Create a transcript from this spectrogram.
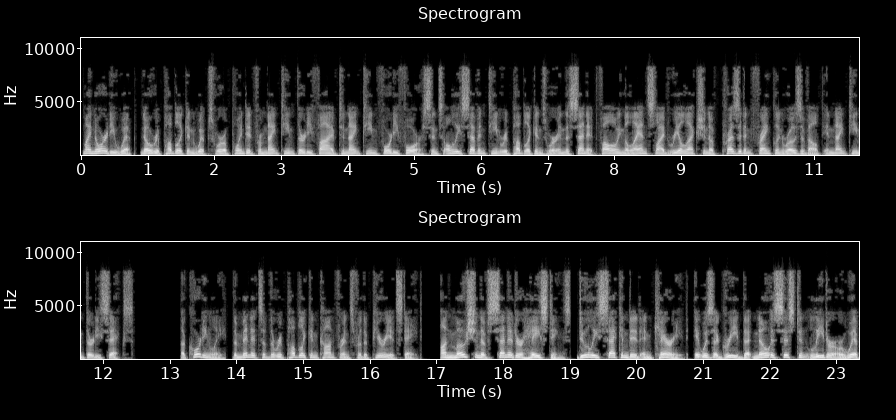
Minority Whip – No Republican whips were appointed from 1935 to 1944 since only 17 Republicans were in the Senate following the landslide re-election of President Franklin Roosevelt in 1936. Accordingly, the minutes of the Republican conference for the period state, On motion of Senator Hastings, duly seconded and carried, it was agreed that no assistant leader or whip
